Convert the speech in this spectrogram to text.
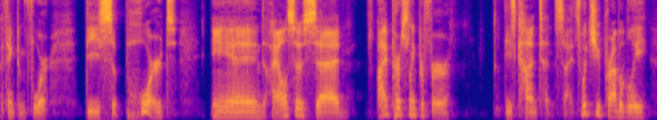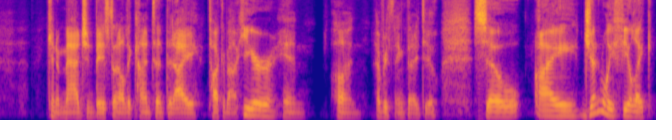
I thanked him for the support. And I also said, I personally prefer these content sites, which you probably can imagine based on all the content that I talk about here and on everything that I do. So I generally feel like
